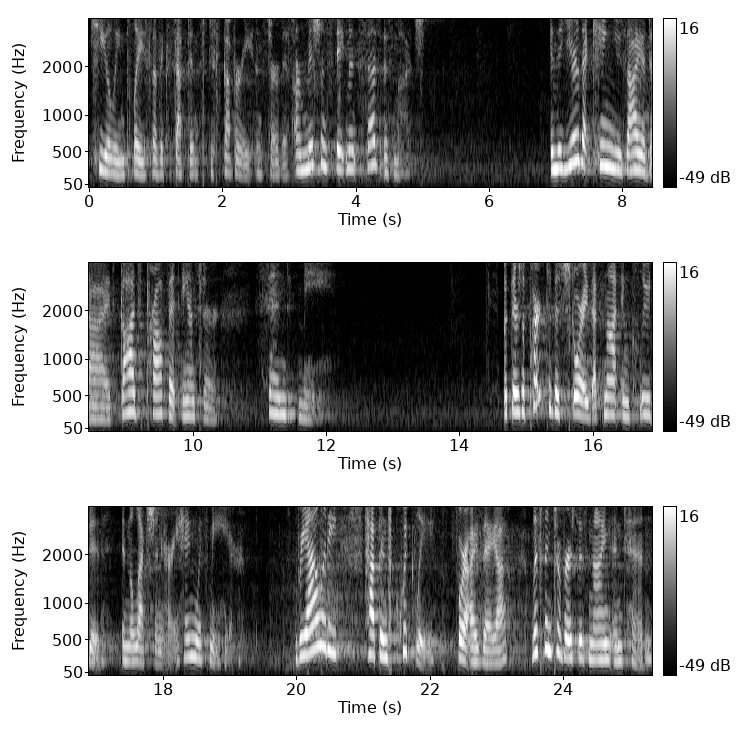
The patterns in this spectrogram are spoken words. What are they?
healing place of acceptance, discovery, and service. Our mission statement says as much. In the year that King Uzziah died, God's prophet answered, Send me. But there's a part to this story that's not included in the lectionary. Hang with me here. Reality happens quickly for Isaiah. Listen to verses 9 and 10.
